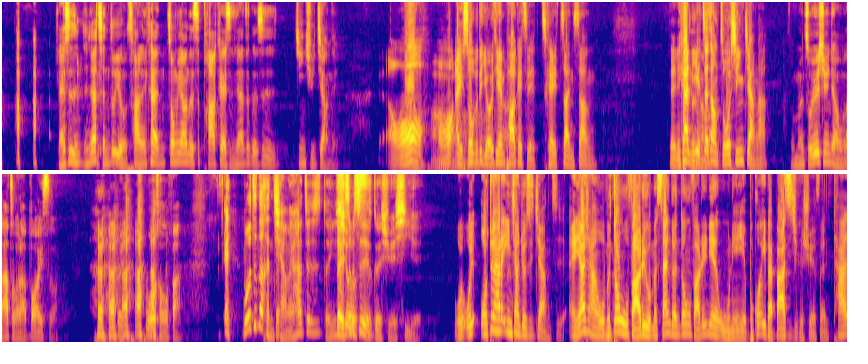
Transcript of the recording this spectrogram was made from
还是人家程度有差？你看中央的是 Podcast，人家这个是金曲奖呢。哦哦，哎，说不定有一天 Podcast 也可以站上。对，你看你也站上卓星奖啊。我们卓越新讲我拿走了，不好意思哦。窝头发。哎，不过真的很强哎，他这是等于修四个学系哎。我我我对他的印象就是这样子。哎，你要想，我们东吴法律，我们三个人东吴法律念了五年，也不过一百八十几个学分，他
